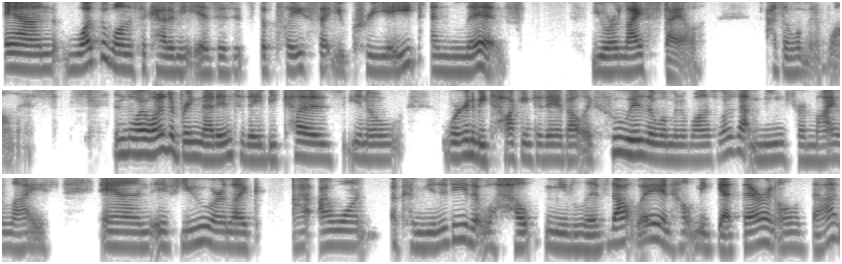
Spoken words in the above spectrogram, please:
And what the Wellness Academy is, is it's the place that you create and live your lifestyle as a woman of wellness. And so I wanted to bring that in today because, you know, we're going to be talking today about like who is a woman of wellness? What does that mean for my life? And if you are like, I, I want a community that will help me live that way and help me get there and all of that.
